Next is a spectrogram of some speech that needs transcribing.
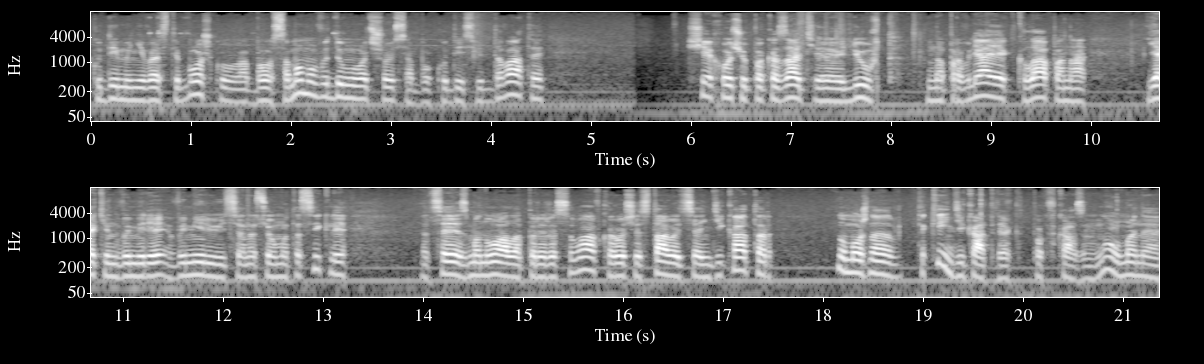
куди мені вести бошку, або самому видумувати щось, або кудись віддавати. Ще хочу показати е, люфт направляє клапана, як він вимірюється на цьому мотоциклі. Це я з мануала перерисував. Коротше, ставиться індикатор. Ну, можна такий індикатор, як вказано. Ну, у мене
